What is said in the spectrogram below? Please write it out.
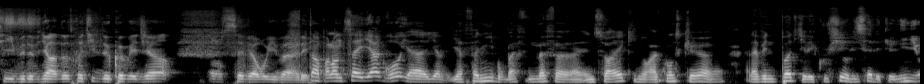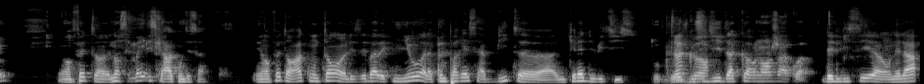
S'il veut devenir un autre type de comédien, on sait vers où il va aller. Putain, en parlant de ça, hier, gros, il y a, il y, a, il y a Fanny, bon, bah, une meuf, euh, une soirée, qui nous raconte que euh, elle avait une pote qui avait couché au lycée avec euh, Nino. Et en fait, euh, non, c'est Maëlys qui a raconté ça. Et en fait, en racontant euh, les ébats avec Nino, elle a comparé sa bite euh, à une canette de 8-6. Donc, je me suis dit, d'accord, l'engin, quoi. Dès le lycée, euh, on est là,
